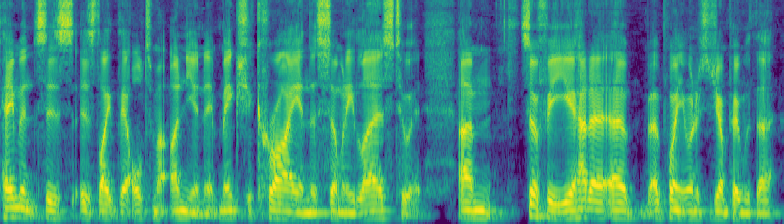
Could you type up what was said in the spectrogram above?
payments is is like the ultimate onion. It makes you cry, and there's so many layers to it. Um, Sophie, you had a, a, a point you wanted to jump in with there.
